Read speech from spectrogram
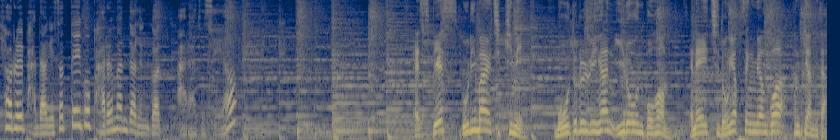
혀를 바닥에서 떼고 발음한다는 것 알아두세요. SBS 우리말 지킴이 모두를 위한 이로운 보험 NH농협생명과 함께합니다.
